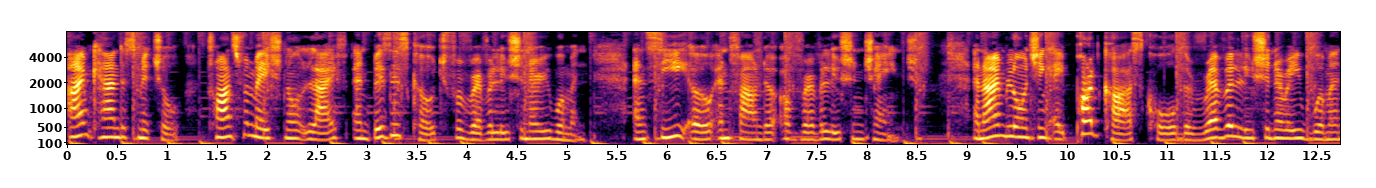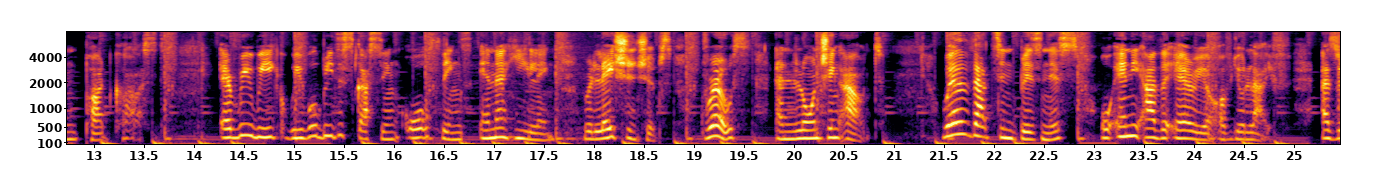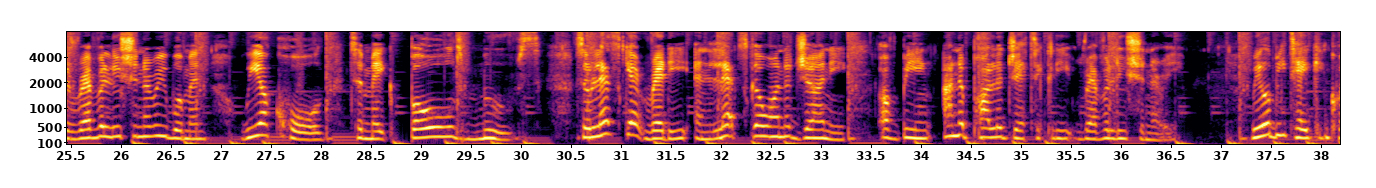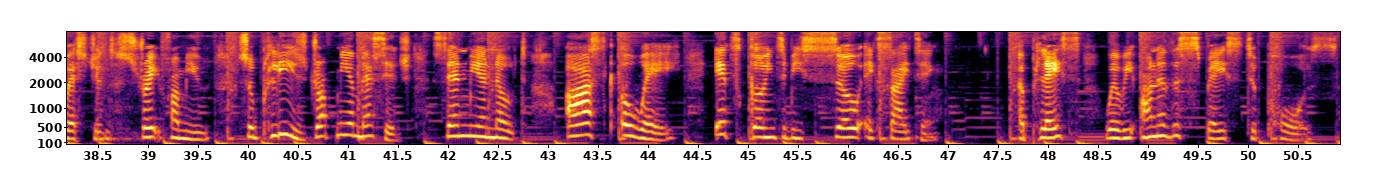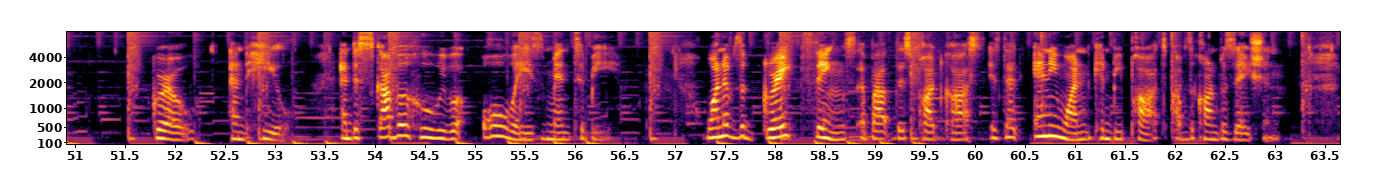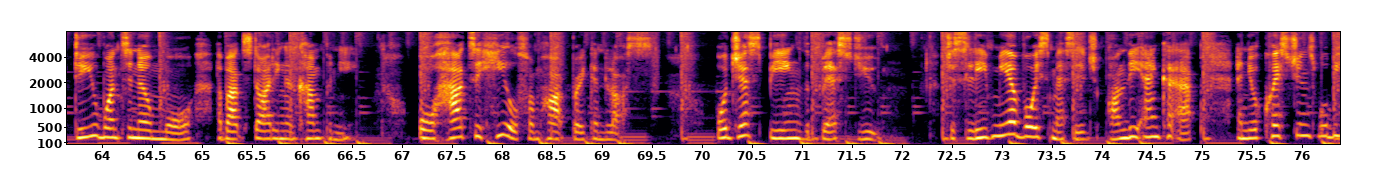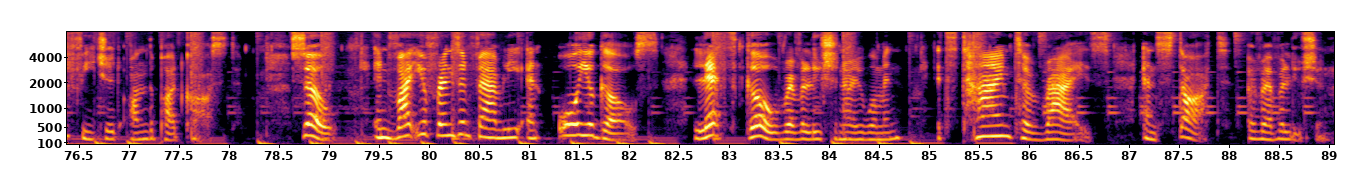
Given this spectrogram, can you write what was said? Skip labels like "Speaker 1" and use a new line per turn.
I'm Candice Mitchell, transformational life and business coach for Revolutionary women and CEO and founder of Revolution Change. And I'm launching a podcast called the Revolutionary Woman Podcast. Every week, we will be discussing all things inner healing, relationships, growth, and launching out. Whether that's in business or any other area of your life, as a revolutionary woman, we are called to make bold moves. So let's get ready and let's go on a journey of being unapologetically revolutionary. We'll be taking questions straight from you, so please drop me a message, send me a note, ask away. It's going to be so exciting. A place where we honor the space to pause, grow, and heal and discover who we were always meant to be. One of the great things about this podcast is that anyone can be part of the conversation. Do you want to know more about starting a company, or how to heal from heartbreak and loss, or just being the best you? Just leave me a voice message on the Anchor app, and your questions will be featured on the podcast. So, invite your friends and family and all your girls. Let's go, revolutionary woman. It's time to rise and start a revolution.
